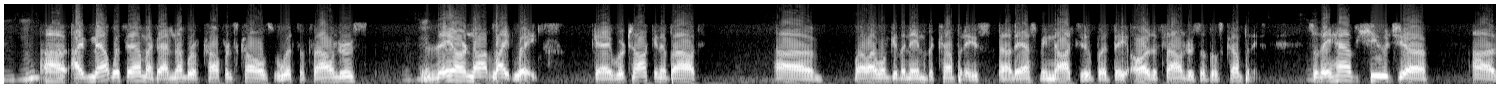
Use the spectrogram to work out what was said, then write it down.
Mm-hmm. Uh, I've met with them. I've had a number of conference calls with the founders. Mm-hmm. They are not lightweights. Okay, we're talking about. Uh, well, I won't give the name of the companies. Uh, they asked me not to, but they are the founders of those companies. So they have huge uh, uh,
